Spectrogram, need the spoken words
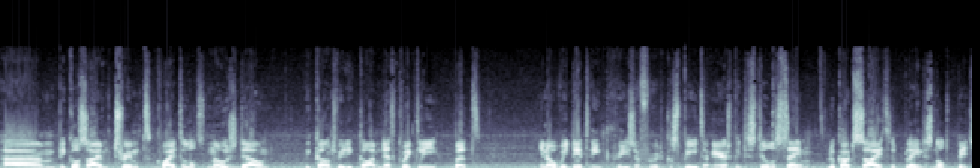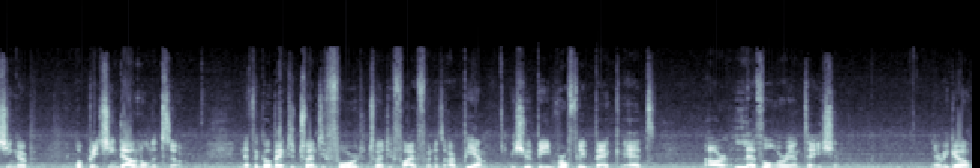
Um, because I'm trimmed quite a lot nose down, we can't really climb that quickly, but you know, we did increase our vertical speed, our airspeed is still the same. Look outside, the plane is not pitching up or pitching down on its own. And if we go back to 24 to 2500 RPM, we should be roughly back at our level orientation. There we go.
